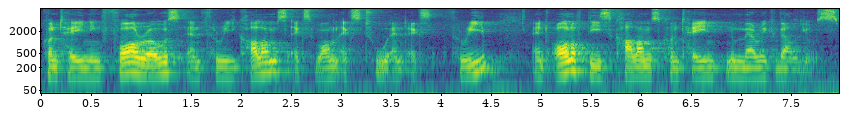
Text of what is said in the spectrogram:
containing four rows and three columns, x1, x2, and x3 and all of these columns contain numeric values.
